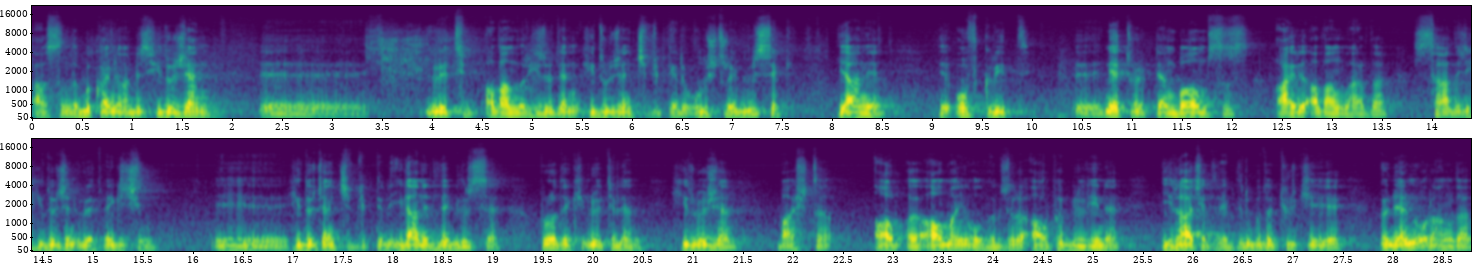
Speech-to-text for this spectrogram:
aslında bu kaynağı biz hidrojen e, üretim alanları, hidrojen, hidrojen çiftlikleri oluşturabilirsek yani e, off-grid, e, network'ten bağımsız ayrı alanlarda sadece hidrojen üretmek için e, hidrojen çiftlikleri ilan edilebilirse buradaki üretilen hidrojen başta e, Almanya olmak üzere Avrupa Birliği'ne ihraç edilebilir. Bu da Türkiye'ye önemli oranda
